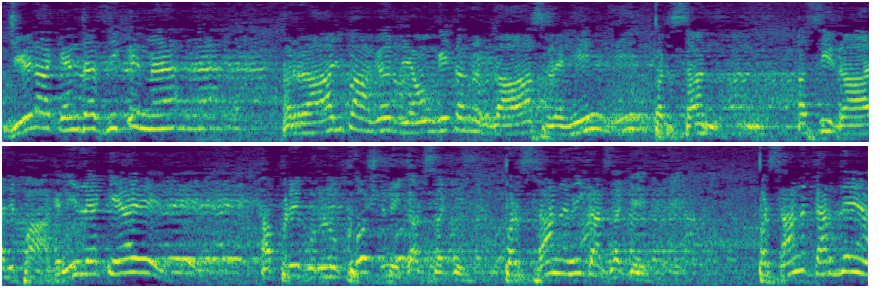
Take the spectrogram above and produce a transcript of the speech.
جیڑا کہندہ سی کہ میں ਰਾਜ ਭਾਗ ਲਿਆਉਂਗੇ ਤਾਂ ਰਵਿਦਾਸ ਰਹੇ ਪ੍ਰਸੰਨ। ਅਸੀਂ ਰਾਜ ਭਾਗ ਨਹੀਂ ਲੈ ਕੇ ਆਏ। ਆਪਣੇ ਗੁਰੂ ਨੂੰ ਖੁਸ਼ ਨਹੀਂ ਕਰ ਸਕੇ, ਪ੍ਰਸੰਨ ਨਹੀਂ ਕਰ ਸਕੇ। ਪ੍ਰਸੰਨ ਕਰਦੇ ਆ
